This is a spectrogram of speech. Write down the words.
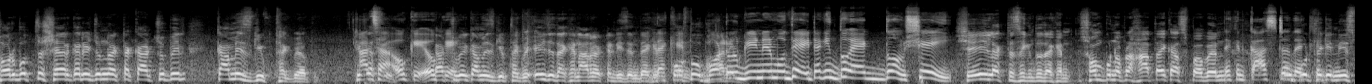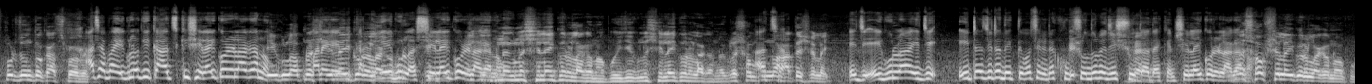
সর্বোচ্চ শেয়ারকারীর জন্য একটা কারচুপির কামিজ গিফট থাকবে আপনি ঠিক আছে? okay, okay. কারচুপির কামিজ গিফট থাকবে। এই যে দেখেন আরও একটা ডিজাইন দেখেন দেখেন কত ভারী। বটল গ্রিনের মধ্যে এটা কিন্তু একদম সেই। সেই লাগতেছে কিন্তু দেখেন সম্পূর্ণ আপনার হাতায় কাজ পাবেন। দেখেন কাজটা উপর থেকে নিচ পর্যন্ত কাজ পাবেন। আচ্ছা ভাই এগুলো কি কাজ কি সেলাই করে লাগানো? এগুলো আপনার মানে সেলাই করে লাগানো। এগুলা সেলাই করে লাগানো। এগুলো এগুলো সেলাই করে লাগানো আপু এই যেগুলো সেলাই করে লাগানো এগুলো সম্পূর্ণ। হাতে সেলাই। এই যে এগুলা এই যে এটা যেটা দেখতে পাচ্ছেন এটা খুব সুন্দর এই যে সুতা হ্যাঁ। দেখেন সেলাই করে লাগানো। সব সেলাই করে লাগানো আপু।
